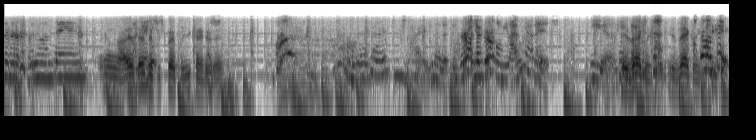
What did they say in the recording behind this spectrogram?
you know what I'm saying? nah, it's, that's disrespectful. You can't do that. What? Oh, okay. Alright, You know, the, the girl, your girl gonna be like, who that bitch? Yeah. Exactly. Exactly. Girl, bitch.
